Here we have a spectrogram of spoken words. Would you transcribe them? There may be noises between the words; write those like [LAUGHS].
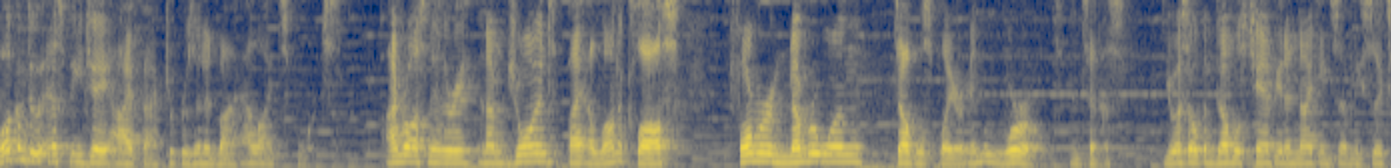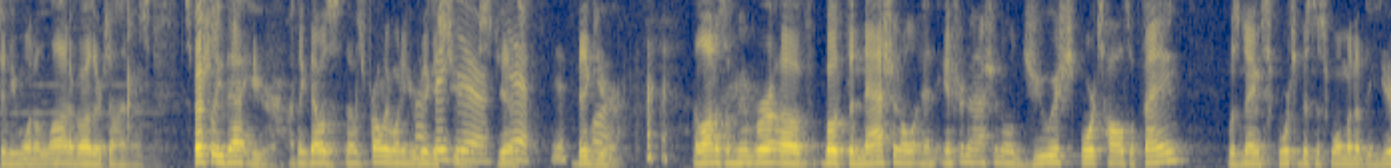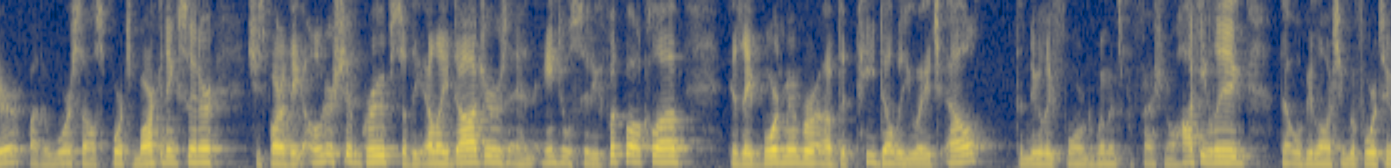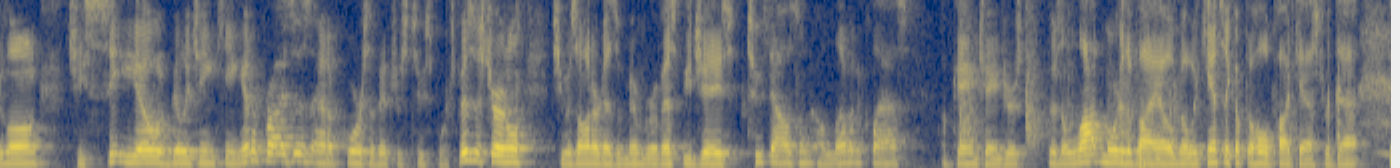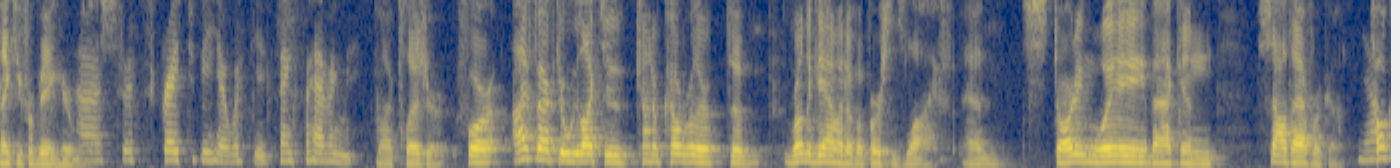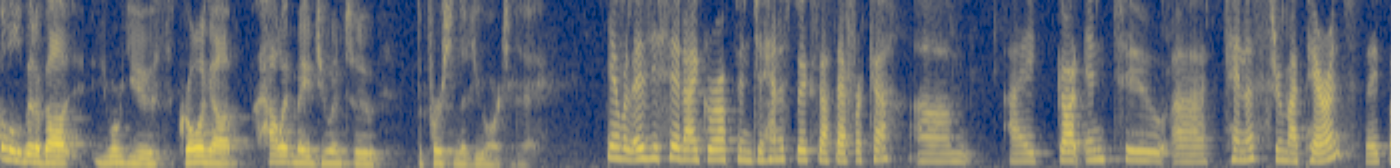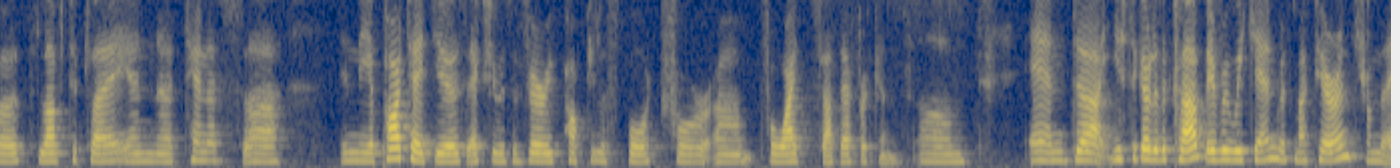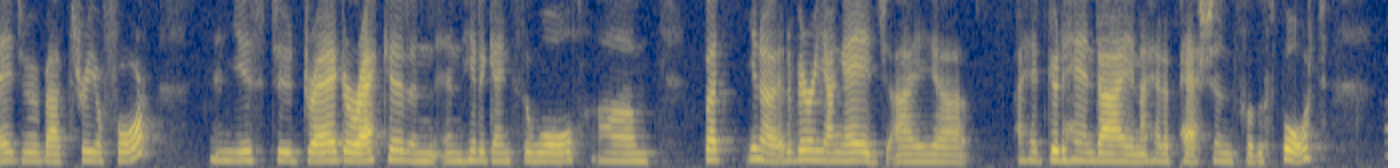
Welcome to SBJ I Factor presented by Allied Sports. I'm Ross Nethery, and I'm joined by Ilana Kloss, former number one doubles player in the world in tennis, U.S. Open doubles champion in 1976, and you won a lot of other titles, especially that year. I think that was that was probably one of your My biggest big years. year. Yes, yes, it big year. Ilana's a member of both the National and International Jewish Sports Halls of Fame. Was named Sports Businesswoman of the Year by the Warsaw Sports Marketing Center. She's part of the ownership groups of the LA Dodgers and Angel City Football Club. Is a board member of the PWHL, the newly formed Women's Professional Hockey League that will be launching before too long. She's CEO of Billie Jean King Enterprises and, of course, of interest to Sports Business Journal. She was honored as a member of SBJ's 2011 class of Game Changers. There's a lot more to the bio, but we can't take up the whole podcast with that. Thank you for being here with Uh, us. it's, it's great to be here with you. Thanks for having me. My pleasure. For iFactor, we like to kind of cover the, run the gamut of a person's life, and starting way back in South Africa. Yeah. Talk a little bit about your youth, growing up, how it made you into the person that you are today. Yeah, well, as you said, I grew up in Johannesburg, South Africa. Um, I got into uh, tennis through my parents. They both loved to play, and uh, tennis uh, in the apartheid years actually was a very popular sport for um, for white South Africans. Um, and uh, used to go to the club every weekend with my parents from the age of about three or four, and used to drag a racket and, and hit against the wall. Um, but you know, at a very young age, I uh, I had good hand-eye and I had a passion for the sport.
